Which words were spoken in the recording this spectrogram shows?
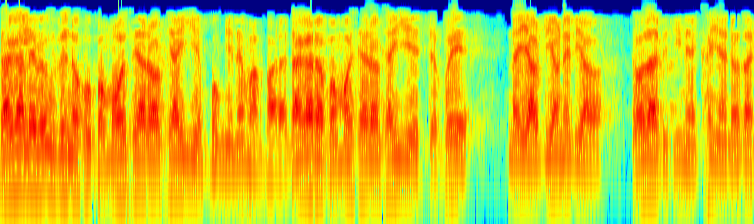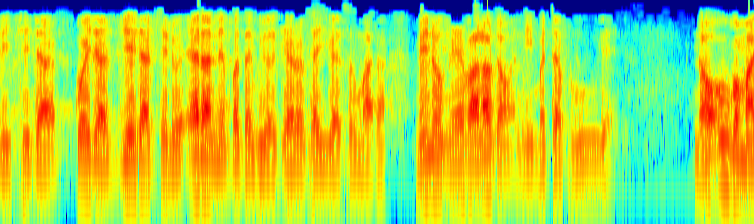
ဒါကလည်းပဲဥစဉ်တော့ဟိုဗမောဆရာတော်ဘုရားကြီးရဲ့ပုံမြင်ထဲမှာပါတာဒါကတော့ဗမောဆရာတော်ဘုရားကြီးရဲ့တပည့်နှစ်ယောက်တယောက်နဲ့တယောက်ဒေါသတကြီးနဲ့ခရံဒေါသကြီးဖြစ်ကြကွဲကြပြေးကြဖြစ်လို့အဲ့ဒါနဲ့ပတ်သက်ပြီးတော့ဆရာတော်ဘုရားကြီးကဆုံးမတာမင်းတို့ငယ်ပါတော့တောင်အနီမတက်ဘူးတဲ့ နော်ဥပမာ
